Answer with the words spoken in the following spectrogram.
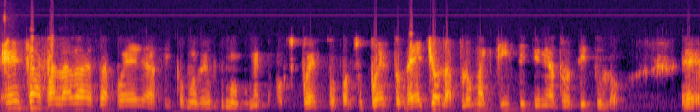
Esa jalada, esa fue así como de último momento, por supuesto, por supuesto. De hecho, la pluma existe y tiene otro título. Eh,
